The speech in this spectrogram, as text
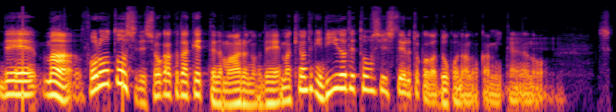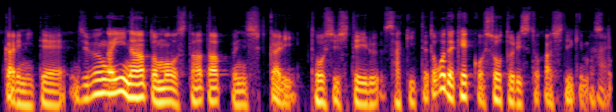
でまあフォロー投資で少額だけっていうのもあるので、まあ、基本的にリードで投資してるところがどこなのかみたいなのをしっかり見て自分がいいなと思うスタートアップにしっかり投資している先ってところで結構ショートリスト化していきますと、はい。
